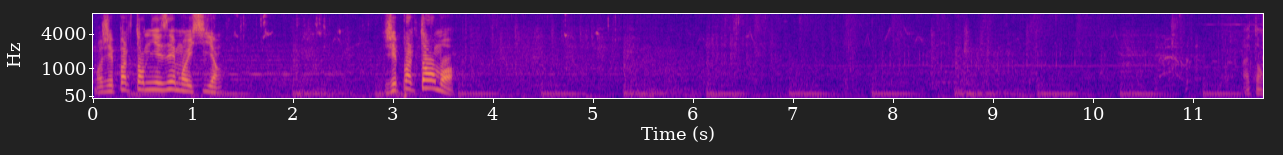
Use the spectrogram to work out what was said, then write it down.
Moi j'ai pas le temps de niaiser moi ici hein. J'ai pas le temps moi Attends.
